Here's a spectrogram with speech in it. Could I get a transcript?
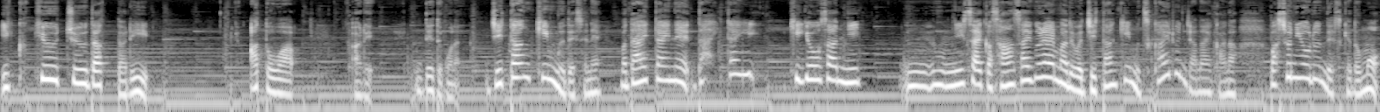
育休中だったりあとはあれ出てこない。時短勤務ですね、まあ、大体ね大体企業さんに2歳か3歳ぐらいまでは時短勤務使えるんじゃないかな。場所によるんですけども、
